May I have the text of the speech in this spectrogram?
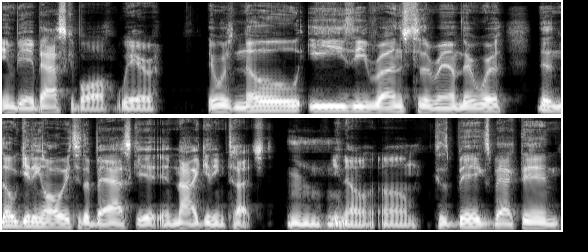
NBA basketball, where there was no easy runs to the rim. There were there's no getting all the way to the basket and not getting touched. Mhm. You know, because bigs back then,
